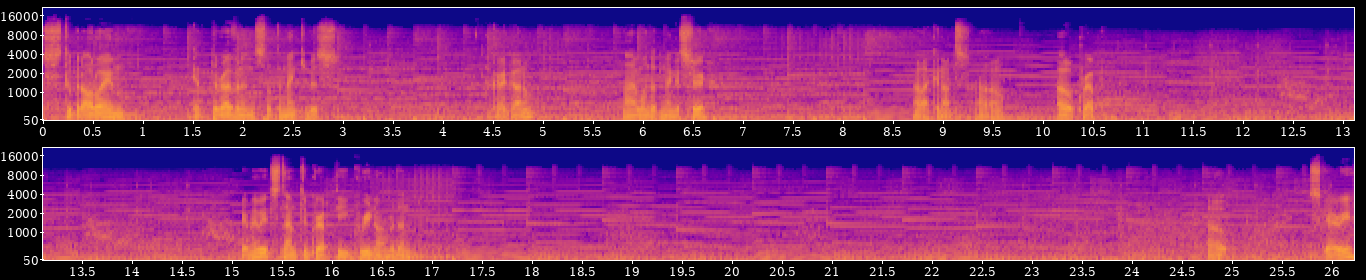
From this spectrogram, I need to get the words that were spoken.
Stupid auto aim. Get the Revenants, not the Mancubus. Okay, I got him. Now I want that Megasphere. Oh, I cannot. Uh oh. Oh, crap. Okay, maybe it's time to grab the green armor then. Oh, scary.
